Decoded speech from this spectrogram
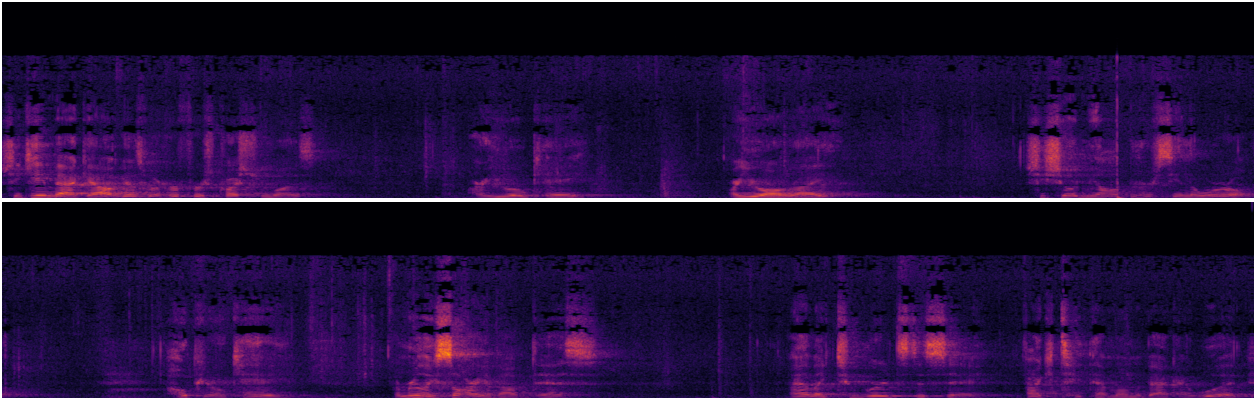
She came back out. Guess what her first question was? Are you okay? Are you all right? She showed me all the mercy in the world. I hope you're okay. I'm really sorry about this. I had like two words to say. If I could take that moment back, I would.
